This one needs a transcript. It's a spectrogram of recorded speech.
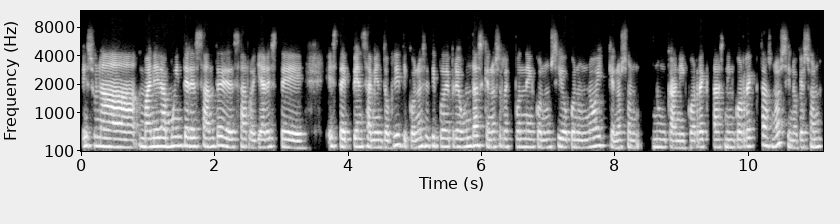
es una manera muy interesante de desarrollar este, este pensamiento crítico, ¿no? ese tipo de preguntas que no se responden con un sí o con un no y que no son nunca ni correctas ni incorrectas, ¿no? sino que son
